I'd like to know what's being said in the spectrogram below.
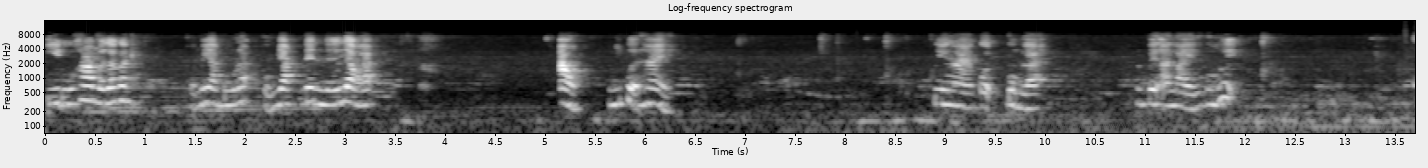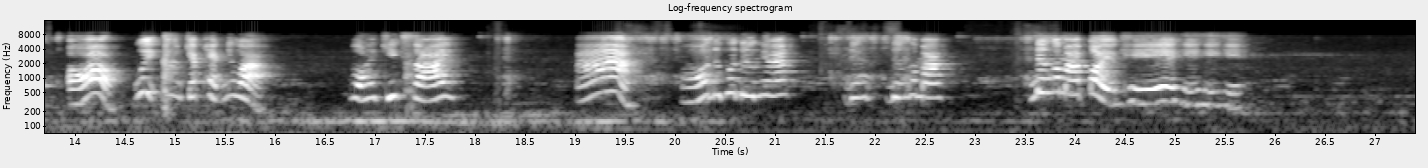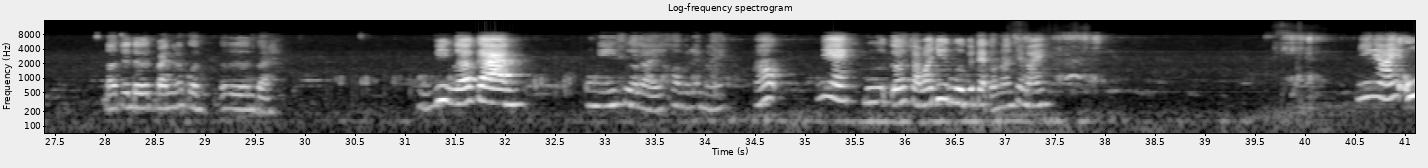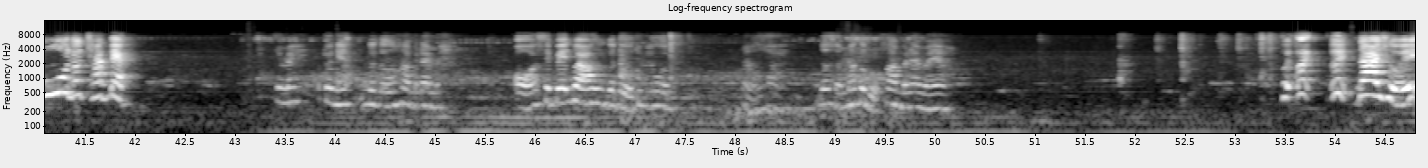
อีดูข้ามไปแล้วกัน ผมไม่อยากดูแล้วผมอยากเล่นเนื้อเรื่องแล้วเอ้าอันนี้เปิดให้ ยังไงกดปุ่มอะไรมันเป็นอะไรทุกคนเฮ้ยอ๋ออุ้ยมันแก๊ปแพ็กนี่ว่าบอกให้คลิกซ้ายอ่าอ๋อดึงเพื่อดึงใช่ไหมดึงดึงเข้ามา ดึงเข้ามาปล่อยโอเคโอเคโอเคอเคเราจะเดินไปนะทุกคนเราเดินไปผมวิ่งแล้วกัน ตรงนี้คืออะไรเข้าไปได้ไหมเอ้านี่ไงมือเราสามารถยืดมือไปแตะตรงนั้นใช่ไหม นี่ไง อู้แล้วชาร์จแบตใช่ไหมตัวเนี้ยเราเดินข้ามไปได้ไหมอ๋อสเปซบาร์คือกระโดดช่ไหมทุกคนอ่าใช่เราสามารถกระโดดข้ามไปได้ไหมอะเฮ้ยเอ้ยเอ้ยได้เฉย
